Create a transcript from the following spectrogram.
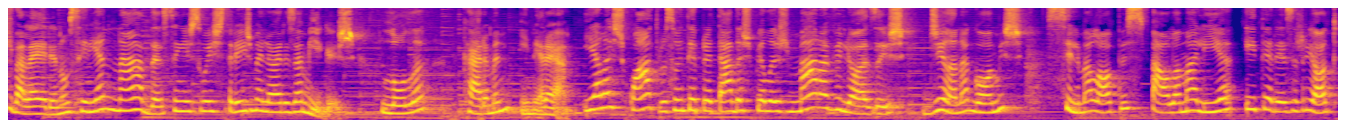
Mas Valéria não seria nada sem as suas três melhores amigas, Lola, Carmen e Nerea. E elas quatro são interpretadas pelas maravilhosas Diana Gomes, Silma Lopes, Paula Malia e Teresa Riot,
